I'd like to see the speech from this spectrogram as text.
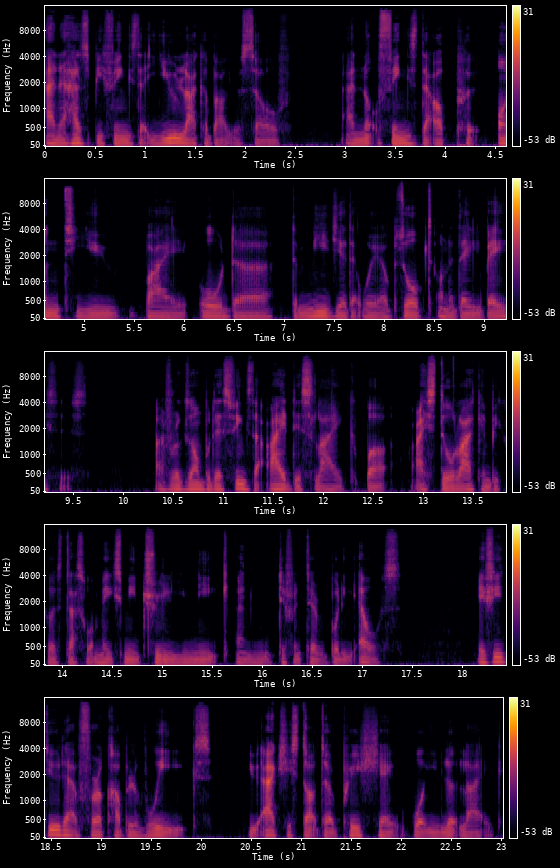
And it has to be things that you like about yourself and not things that are put onto you by all the the media that we're absorbed on a daily basis. Like for example, there's things that I dislike, but I still like them because that's what makes me truly unique and different to everybody else. If you do that for a couple of weeks, you actually start to appreciate what you look like.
